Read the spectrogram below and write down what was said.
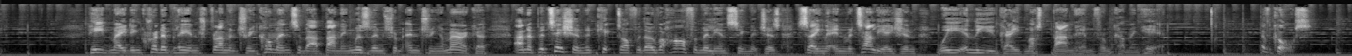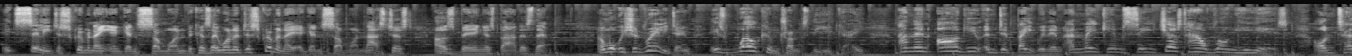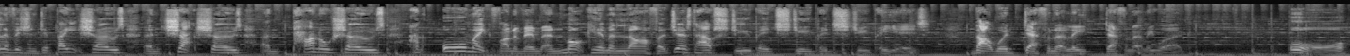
He'd made incredibly inflammatory comments about banning Muslims from entering America, and a petition had kicked off with over half a million signatures saying that in retaliation, we in the UK must ban him from coming here. Of course, it's silly discriminating against someone because they want to discriminate against someone. That's just us being as bad as them. And what we should really do is welcome Trump to the UK and then argue and debate with him and make him see just how wrong he is on television debate shows and chat shows and panel shows and all make fun of him and mock him and laugh at just how stupid, stupid, stupid he is. That would definitely, definitely work. Or,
